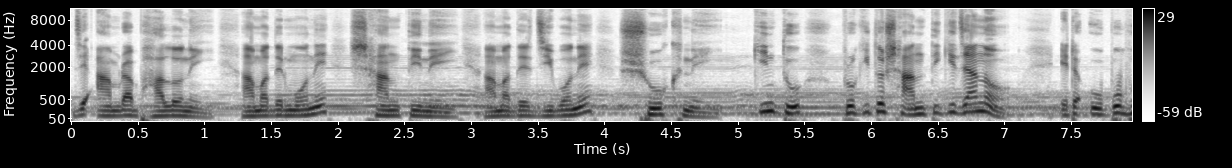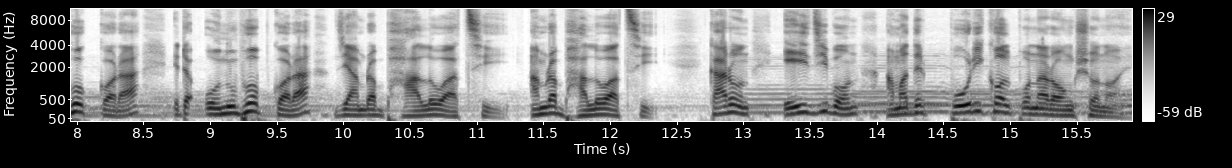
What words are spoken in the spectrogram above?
যে আমরা ভালো নেই, আমাদের মনে শান্তি নেই, আমাদের জীবনে সুখ নেই। কিন্তু প্রকৃত শান্তি কি জানো? এটা উপভোগ করা, এটা অনুভব করা যে আমরা ভালো আছি। আমরা ভালো আছি। কারণ এই জীবন আমাদের পরিকল্পনার অংশ নয়।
